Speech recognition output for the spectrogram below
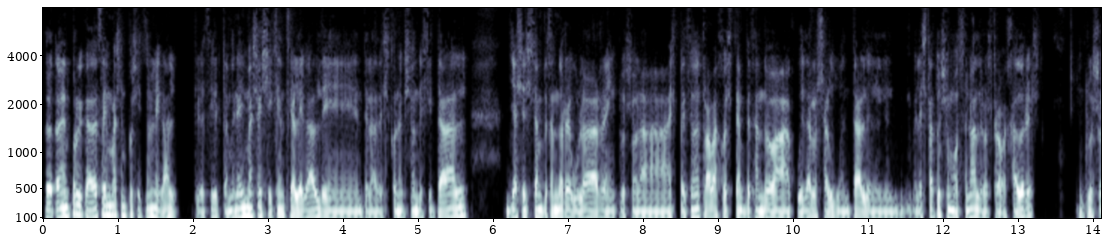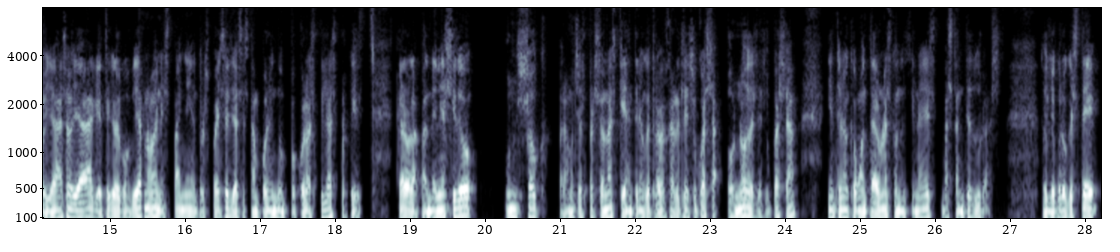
pero también porque cada vez hay más imposición legal. Quiero decir, también hay más exigencia legal de, la desconexión digital, ya se está empezando a regular, e incluso la inspección de trabajo está empezando a cuidar la salud mental, el estatus emocional de los trabajadores. Incluso ya eso ya que el gobierno en España y en otros países ya se están poniendo un poco las pilas porque, claro, la pandemia ha sido un shock para muchas personas que han tenido que trabajar desde su casa o no desde su casa y han tenido que aguantar unas condiciones bastante duras. Entonces yo creo que este,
